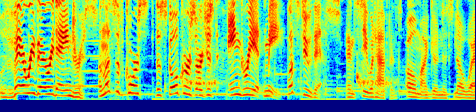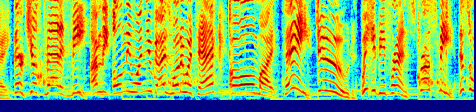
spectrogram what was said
very, very dangerous. Unless, of course, the skulkers are just angry at me. Let's do this and see what happens. Oh my goodness, no way. They're just mad at me. I'm the only one you guys want to attack? Oh my. Hey, dude, we could be friends. Trust me. This'll,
